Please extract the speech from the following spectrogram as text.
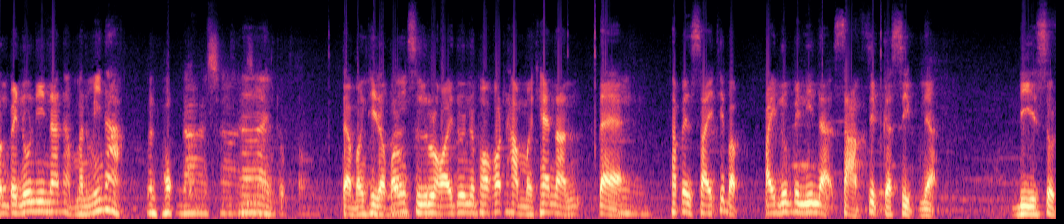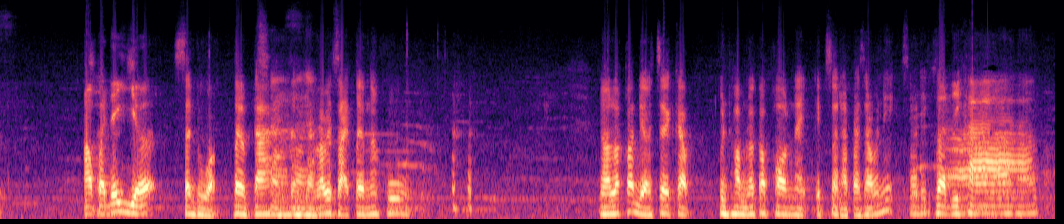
นไปนู่นนี่นั่นอะมันไม่หนัก มันพกได้ใช่ใช่ ถูกต้อง แต่บางทีเราก็ต้องซื้อร้อยด้วยนะเพราะเขาทำมาแค่นั้น แต่อืมถ้าเป็นไซส์ที่แบบไปรุ่นไปนี่เนี่ยสามสิบกับสิบเนี่ย ดีสุด เอาไปได้เยอะ สะดวกเติมได้ใช่ เติมอย่างเราเป็นสายเติมทั้งคู่เนาะแล้วก็เดี๋ยวเจอกับคุณทอมแล้วก็พอลในเอพิโซดถัดไปสำหรับวันนี้สวัสดีสวัสดีครับ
